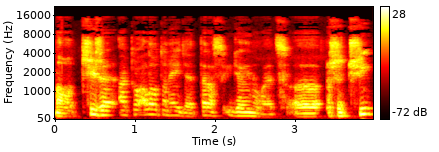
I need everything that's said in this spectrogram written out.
No, čiže, ako, ale o to nejde. Teraz ide o inú vec. Že či e,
